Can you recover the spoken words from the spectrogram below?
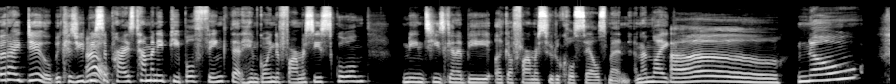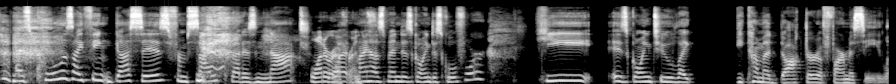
But I do because you'd be Oh. surprised how many people think that him going to pharmacy school means he's going to be like a pharmaceutical salesman. And I'm like, Oh. no. As cool as I think Gus is from Psych, that is not What a my husband is going to school for. He is going to like become a doctor of pharmacy.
